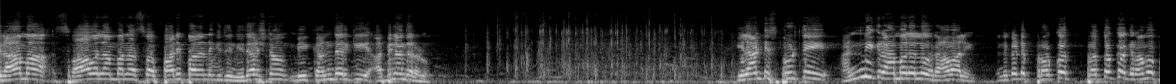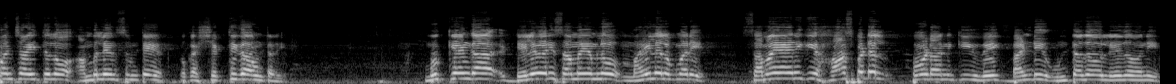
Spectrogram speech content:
గ్రామ స్వావలంబన స్వ పరిపాలనకి ఇది నిదర్శనం. మీకందరికీ అభినందనలు. ఇలాంటి స్ఫూర్తి అన్ని గ్రామాలలో రావాలి. ఎందుకంటే ప్రతి ఒక్క గ్రామ పంచాయతీలో అంబులెన్స్ ఉంటే ఒక శక్తిగా ఉంటుంది. ముఖ్యంగా డెలివరీ సమయంలో మహిళలకు మరి సమయానికి హాస్పిటల్ పోవడానికి వే- బండి ఉంటుందో లేదో అని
